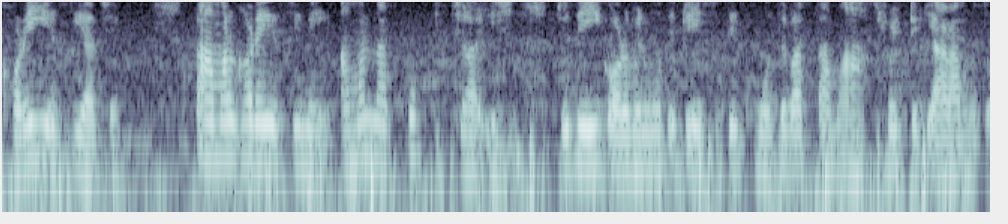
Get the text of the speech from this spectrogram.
ঘরেই এসি আছে, তা আমার ঘরে এসি নেই। আমার না খুব ইচ্ছা হয় ইস, যদি এই গরমের মধ্যে একটু এসিতে ঘুমোতে পারতাম, আহ, শরীরটা কি আরাম হতো।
